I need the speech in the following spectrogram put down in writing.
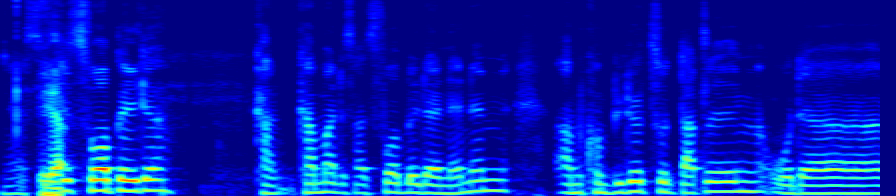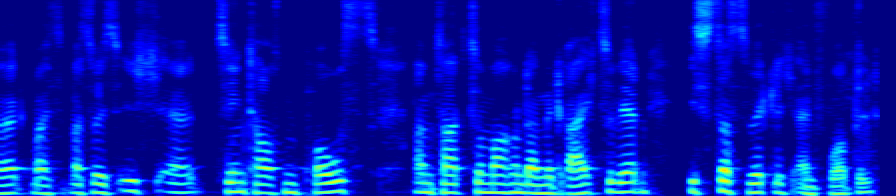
Ja, sind Ja. das Vorbilder? Kann, kann man das als Vorbilder nennen, am Computer zu datteln oder was, was weiß ich, äh, 10.000 Posts am Tag zu machen, damit reich zu werden? Ist das wirklich ein Vorbild?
